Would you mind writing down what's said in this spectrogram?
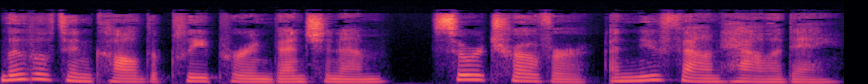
Littleton called the plea per inventionem, sur Trover, a newfound holiday.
